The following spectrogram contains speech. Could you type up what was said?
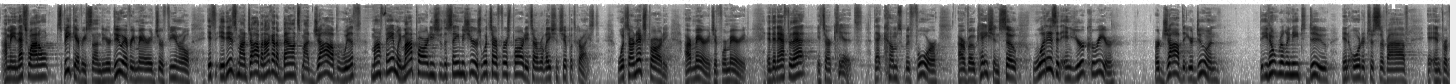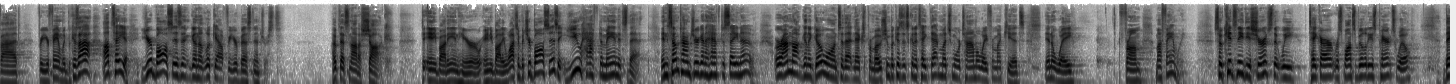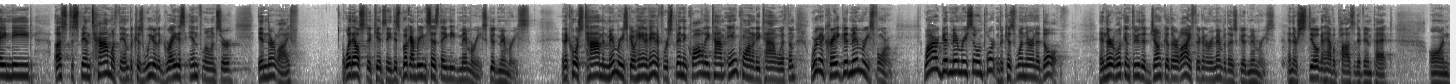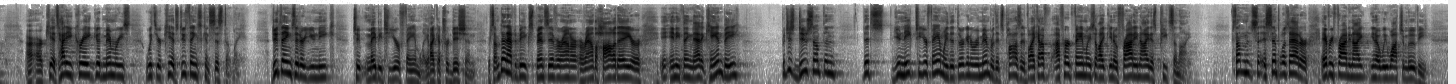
I mean, that's why I don't speak every Sunday or do every marriage or funeral. It's, it is my job, and I got to balance my job with my family. My priorities are the same as yours. What's our first priority? It's our relationship with Christ. What's our next priority? Our marriage, if we're married. And then after that, it's our kids. That comes before our vocation. So, what is it in your career or job that you're doing that you don't really need to do in order to survive and provide for your family? Because I, I'll tell you, your boss isn't going to look out for your best interest. I hope that's not a shock to anybody in here or anybody watching, but your boss isn't. You have to manage that. And sometimes you're going to have to say no. Or I'm not going to go on to that next promotion because it's going to take that much more time away from my kids and away from my family. So kids need the assurance that we take our responsibility as parents well. They need us to spend time with them because we are the greatest influencer in their life. What else do kids need? This book I'm reading says they need memories, good memories. And of course, time and memories go hand in hand. If we're spending quality time and quantity time with them, we're going to create good memories for them. Why are good memories so important? Because when they're an adult and they're looking through the junk of their life, they're going to remember those good memories. And they're still going to have a positive impact on our, our kids. How do you create good memories with your kids? Do things consistently, do things that are unique to maybe to your family, like a tradition or something. It doesn't have to be expensive around around a holiday or anything that it can be, but just do something that's unique to your family that they're going to remember that's positive. Like I've I've heard families like you know Friday night is pizza night, something as simple as that, or every Friday night you know we watch a movie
